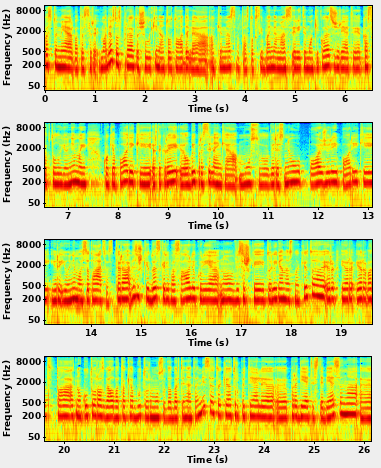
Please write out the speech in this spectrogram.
pastumėjo arba tas ir modestos projektas šilukinė tautodalė akimis, va tas toksai bandymas ir eiti į mokyklas, žiūrėti, kas aktualu jaunimui, kokie poreikiai ir tikrai labai prasilenkia mūsų vyresnių požiūriai, poreikiai ir jaunimo situacijos. Tai yra visiškai du atskiri pasauliai, kurie, nu, visiškai toli vienas nuo kito ir Ir, ir vat, to etnokultūros galva tokia būtų ir mūsų dabartinė ta misija, tokia truputėlį e, pradėti stebėsiną, e,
